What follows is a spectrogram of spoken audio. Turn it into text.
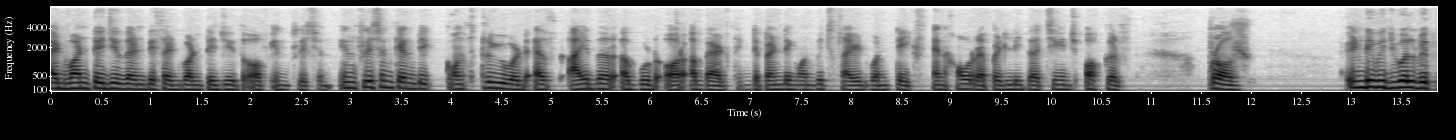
advantages and disadvantages of inflation. Inflation can be construed as either a good or a bad thing depending on which side one takes and how rapidly the change occurs. Pros individual with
